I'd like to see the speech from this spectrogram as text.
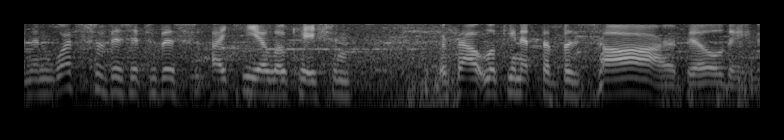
And then what's a visit to this IKEA location without looking at the bizarre building?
